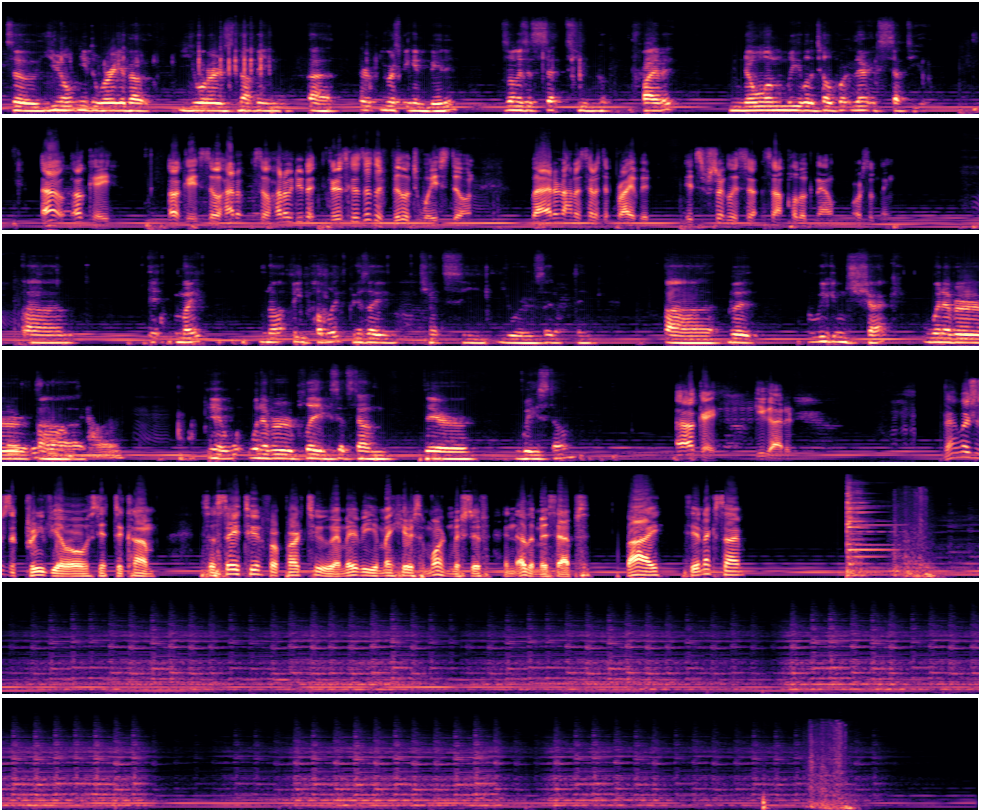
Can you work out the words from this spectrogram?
so you don't need to worry about yours not being uh, or yours being invaded. As long as it's set to private, no one will be able to teleport there except you. Oh, okay. Okay, so how do so how do we do that? There's because there's a village waystone, but I don't know how to set it to private. It's certainly set, set on public now or something. Um, it might not be public because I can't see yours. I don't think. Uh, but we can check whenever. There's this Uh, yeah, whenever plague sets down their waystone. Okay, you got it. That was just a preview of what was yet to come. So stay tuned for part two, and maybe you may hear some more mischief and other mishaps. Bye. See you next time.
